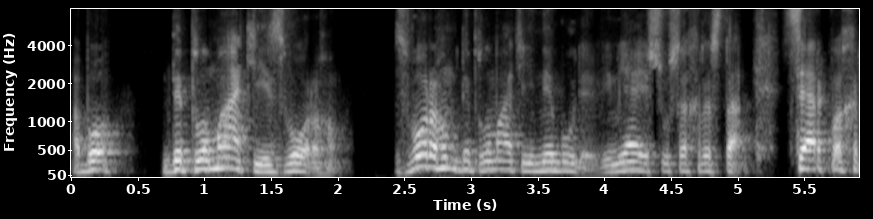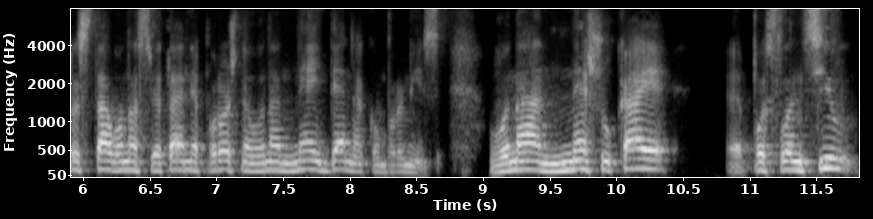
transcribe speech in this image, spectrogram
або дипломатії з ворогом. З ворогом дипломатії не буде в ім'я Ісуса Христа. Церква Христа, вона свята і непорочна, вона не йде на компроміси, вона не шукає е, посланців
